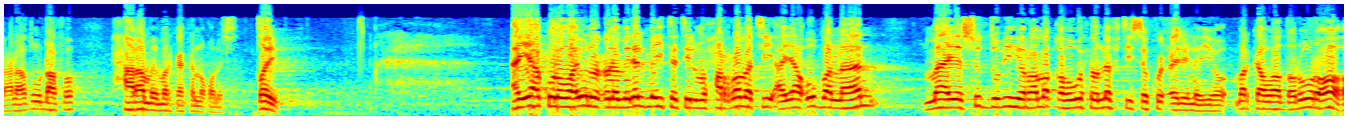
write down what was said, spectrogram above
Manaa hadduu dhaafo xaaraan bay markaa ka noqonaysa ayb an yaakula waa inuu cuno min almaytati almuxaramati ayaa u bannaan maa yasudu bihi ramaqahu wuxuu naftiisa ku celinayo marka waa daruura oo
